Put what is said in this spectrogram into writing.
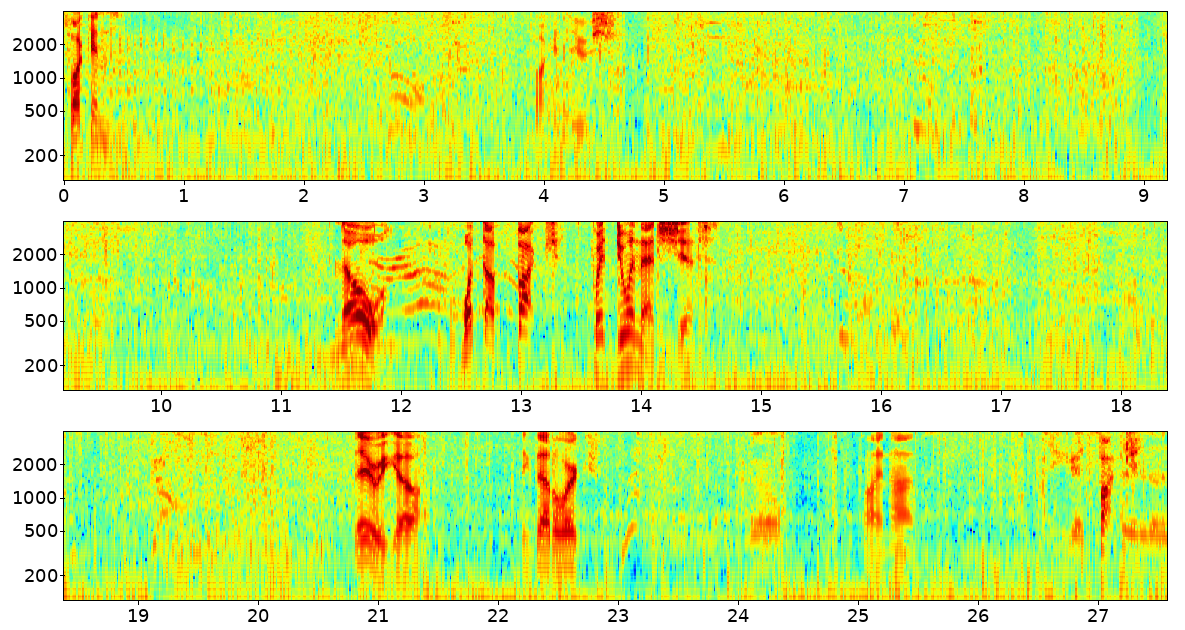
Fucking. Fucking douche. No! What the fuck? Quit doing that shit. There we go. Think that'll work? No. Probably not. Fuck. another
